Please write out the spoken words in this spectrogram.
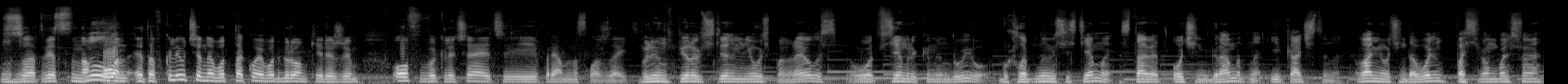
Мгм. Соответственно, Ну- on это включено, вот такой вот громкий режим. Off выключаете и прям наслаждаетесь. Блин, первое впечатление мне очень понравилось. Вот, всем рекомендую. Выхлопную систему ставят очень грамотно и качественно. Вами очень доволен. Спасибо вам большое.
